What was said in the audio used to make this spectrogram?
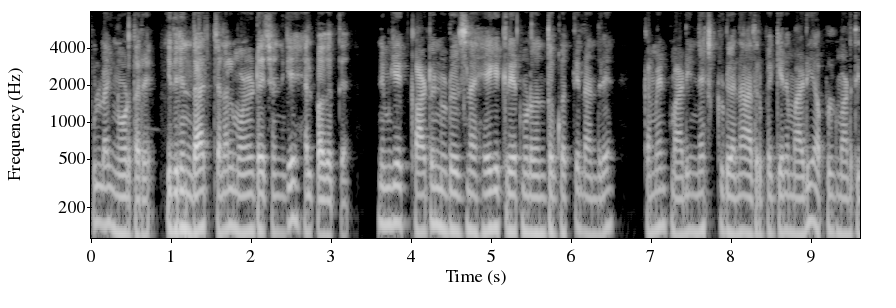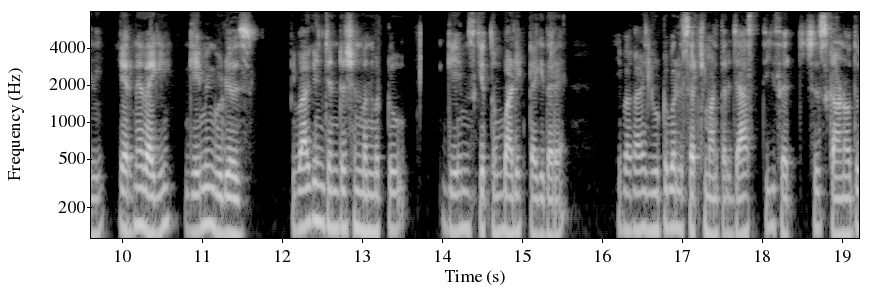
ಫುಲ್ಲಾಗಿ ನೋಡ್ತಾರೆ. ಇದರಿಂದ ಚಾನಲ್ ಮಾನಿಟೈಸೇಷನ್ಗೆ ಹೆಲ್ಪ್ ಆಗುತ್ತೆ. ನಿಮಗೆ ಕಾರ್ಟೂನ್ ವೀಡಿಯೋಸ್ನ ಹೇಗೆ ಕ್ರಿಯೇಟ್ ಮಾಡೋದಂತ ಗೊತ್ತಿಲ್ಲ ಅಂದರೆ ಕಮೆಂಟ್ ಮಾಡಿ ನೆಕ್ಸ್ಟ್ ವಿಡಿಯೋನ ಅದ್ರ ಬಗ್ಗೆನೇ ಮಾಡಿ ಅಪ್ಲೋಡ್ ಮಾಡ್ತೀನಿ. ಎರಡನೇದಾಗಿ ಗೇಮಿಂಗ್ ವಿಡಿಯೋಸ್ ಇವಾಗಿನ ಜನ್ರೇಷನ್ ಬಂದುಬಿಟ್ಟು ಗೇಮ್ಸ್ಗೆ ತುಂಬ ಅಡಿಕ್ಟ್ ಆಗಿದ್ದಾರೆ. ಇವಾಗ ಯೂಟ್ಯೂಬಲ್ಲಿ ಸರ್ಚ್ ಮಾಡ್ತಾರೆ. ಜಾಸ್ತಿ ಸರ್ಚಸ್ ಕಾಣೋದು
